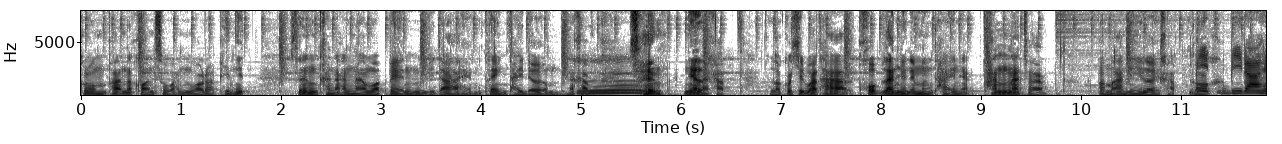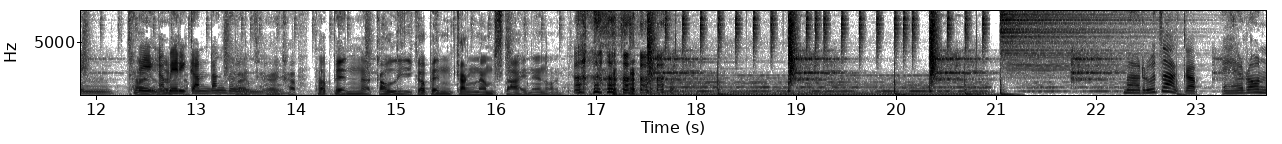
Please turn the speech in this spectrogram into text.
กรมพระนครสวรรค์วรพินิษซึ่งขนานนามว่าเป็นบิดาแห่งเพลงไทยเดิมนะครับ ซึ่งเนี่ยแหละครับ เราก็คิดว่าถ้าครบแล่นอยู่ในเมืองไทยเนี่ยท่านน่าจะ ประมาณนี้เลยครับก็บีดาแห่งเพลงอเมริกันดั้งเดิมใช่ครับ ถ้าเป็นเกาหลีก็เป็นกังนำสไตล์แน่นอนมารู้จักกับแอรอน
